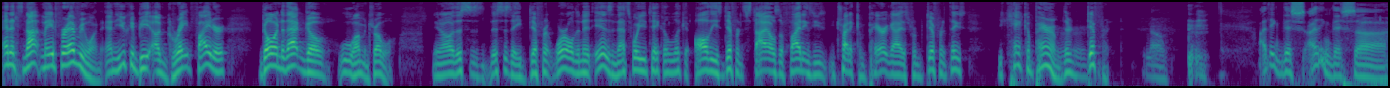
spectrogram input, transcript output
And it's not made for everyone. And you could be a great fighter, go into that and go, "Ooh, I'm in trouble." You know, this is this is a different world and it is and that's where you take a look at all these different styles of fightings. You, you try to compare guys from different things. You can't compare them. They're different. No. I think this I think this uh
